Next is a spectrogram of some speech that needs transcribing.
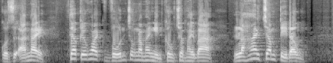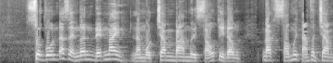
của dự án này, theo kế hoạch vốn trong năm 2023 là 200 tỷ đồng. Số vốn đã giải ngân đến nay là 136 tỷ đồng, đạt 68%.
